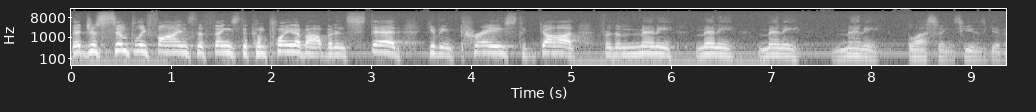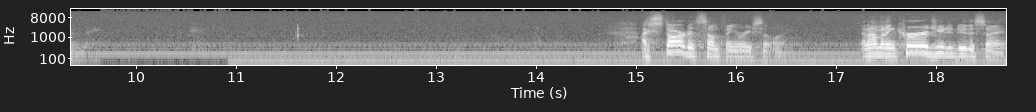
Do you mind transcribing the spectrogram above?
that just simply finds the things to complain about, but instead giving praise to God for the many, many, many, many blessings He has given me. I started something recently, and I'm going to encourage you to do the same.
